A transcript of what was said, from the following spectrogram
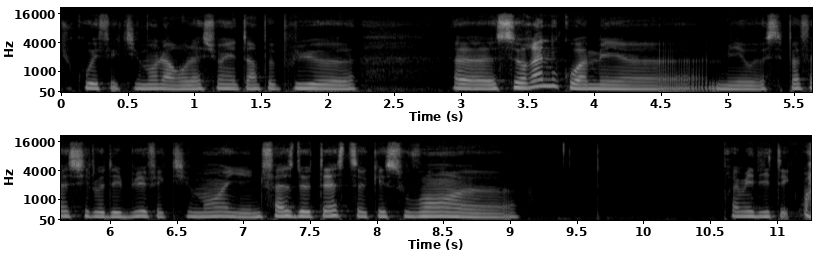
du coup, effectivement, la relation est un peu plus euh, sereine, quoi. Mais, mais c'est pas facile au début, effectivement. Il y a une phase de test qui est souvent préméditée, quoi.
